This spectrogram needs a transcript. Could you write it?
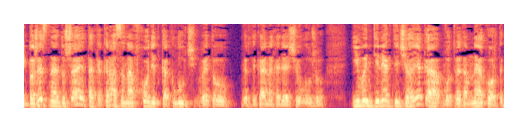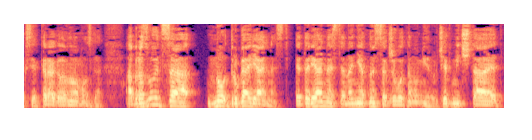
И божественная душа это как раз она входит как луч в эту вертикально ходящую лужу. И в интеллекте человека, вот в этом неокортексе, кора головного мозга, образуется но другая реальность. Эта реальность, она не относится к животному миру. Человек мечтает,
